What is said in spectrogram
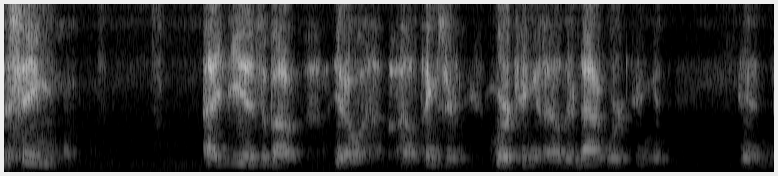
the same ideas about you know how things are working and how they're not working, and and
